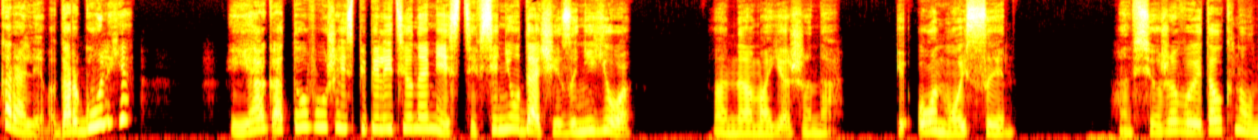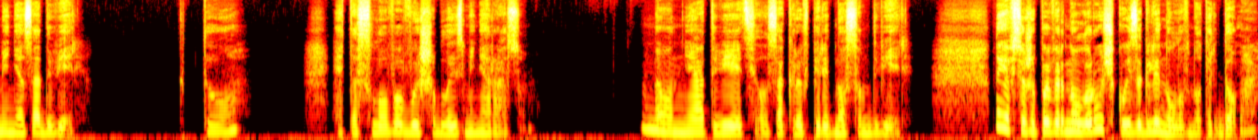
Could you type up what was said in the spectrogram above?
королева? Горгулья?» Я готова уже испепелить ее на месте, все неудачи из-за нее. Она моя жена, и он мой сын. Он все же вытолкнул меня за дверь. Кто? Это слово вышибло из меня разум. Но он не ответил, закрыв перед носом дверь. Но я все же повернула ручку и заглянула внутрь дома.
